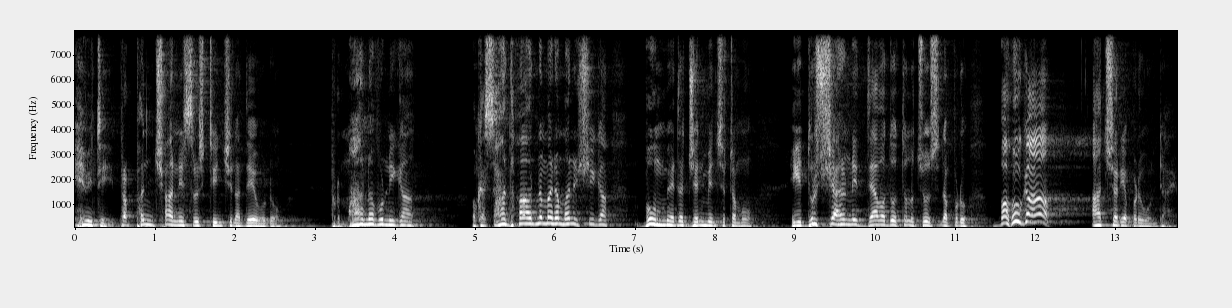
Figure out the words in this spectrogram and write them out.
ఏమిటి? ప్రపంచాన్ని సృష్టించిన దేవుడు ఇప్పుడు మానవునిగా ఒక సాధారణమైన మనిషిగా భూమి మీద జన్మించటము ఈ దృశ్యాన్ని దేవదూతలు చూసినప్పుడు బహుగా ఆశ్చర్యపడి ఉంటాయి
